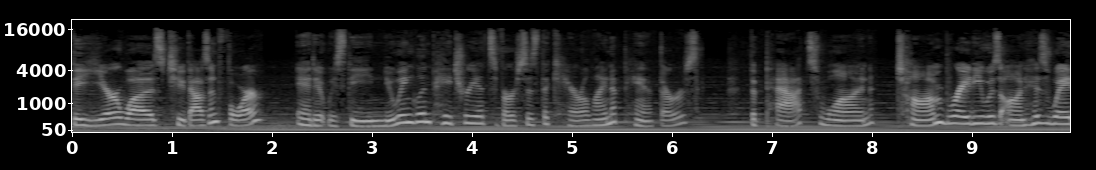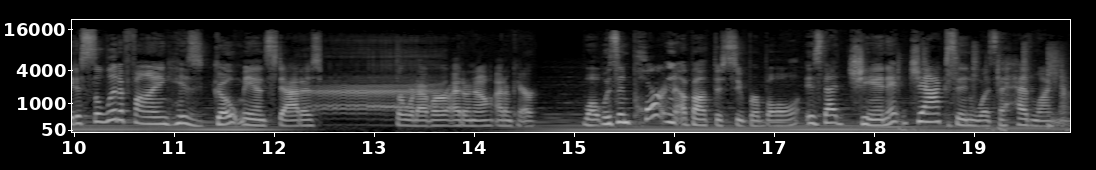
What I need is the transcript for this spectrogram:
The year was 2004, and it was the New England Patriots versus the Carolina Panthers. The Pats won. Tom Brady was on his way to solidifying his GOAT man status or whatever. I don't know. I don't care. What was important about the Super Bowl is that Janet Jackson was the headliner.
